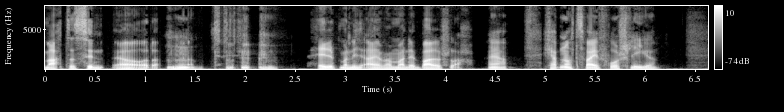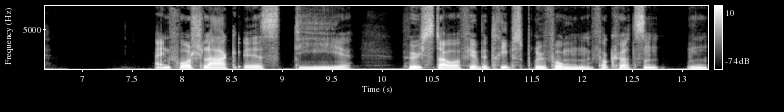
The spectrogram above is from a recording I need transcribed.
macht es Sinn, ja, oder mhm. hält man nicht einfach mal den Ball flach. Ja, ich habe noch zwei Vorschläge. Ein Vorschlag ist die Höchstdauer für Betriebsprüfungen verkürzen. Hm,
